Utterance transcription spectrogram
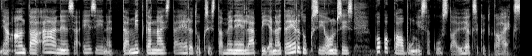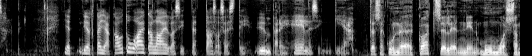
ja antaa äänensä esiin, että mitkä näistä ehdotuksista menee läpi. Ja näitä ehdotuksia on siis koko kaupungissa 698 jotka jakautuu aika lailla sitten tasaisesti ympäri Helsinkiä. Tässä kun äh, katselen, niin muun muassa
